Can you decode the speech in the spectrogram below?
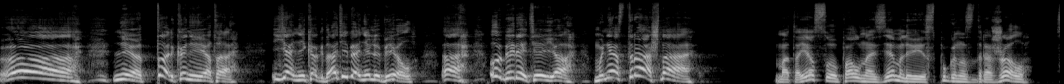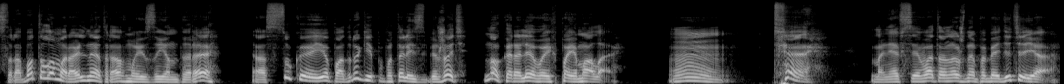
а Нет, только не это! Я никогда тебя не любил! А, уберите её! Мне страшно!» Матаясу упал на землю и испуганно сдрожал. Сработала моральная травма из-за Яндере, а сука и её подруги попытались сбежать, но королева их поймала. «Ммм... Мне всего-то нужно победить её.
